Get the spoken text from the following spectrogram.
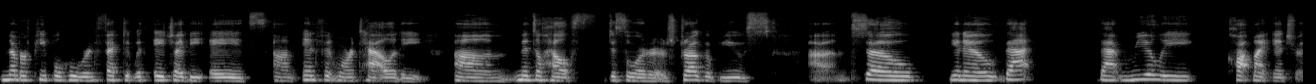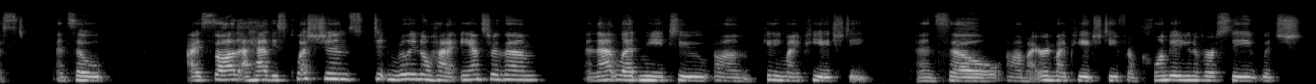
number of people who were infected with HIV, AIDS, um, infant mortality, um, mental health disorders, drug abuse. Um, so, you know, that that really caught my interest. And so I saw that I had these questions, didn't really know how to answer them. And that led me to um, getting my PhD. And so um, I earned my PhD from Columbia University, which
